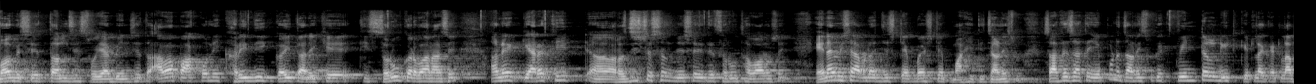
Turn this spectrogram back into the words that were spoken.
મગ છે, તલ છે, સોયાબીન છે, તો આવા પાકોની ખરીદી કઈ તારીખેથી શરૂ કરવાના છે અને ક્યારેથી રજિસ્ટ્રેશન જે છે તે શરૂ થવાનું છે, એના વિશે આપણે જે સ્ટેપ બાય સ્ટેપ માહિતી જાણીશું. સાથે સાથે એ પણ જાણીશું કે ક્વિન્ટલ દીઠ કેટલા કેટલા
